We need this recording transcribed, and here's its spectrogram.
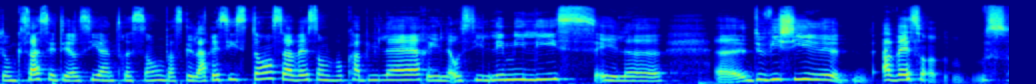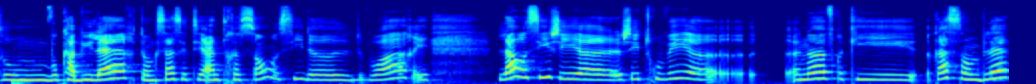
Donc ça, c'était aussi intéressant parce que la résistance avait son vocabulaire et aussi les milices et le, de Vichy avait son, vocabulaire, donc ça c'était intéressant aussi de, voir. Et là aussi j'ai euh, trouvé euh, une œuvre qui rassemblait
